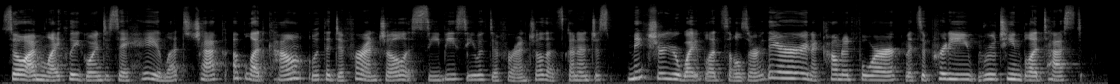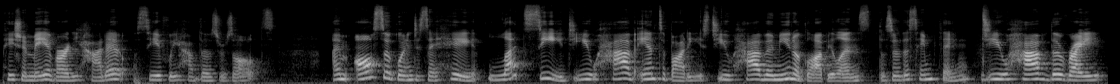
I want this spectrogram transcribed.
So I'm likely going to say, hey, let's check a blood count with a differential, a CBC with differential. That's going to just make sure your white blood cells are there and accounted for. It's a pretty routine blood test. Patient may have already had it. We'll see if we have those results. I'm also going to say, hey, let's see, do you have antibodies? Do you have immunoglobulins? Those are the same thing. Do you have the right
